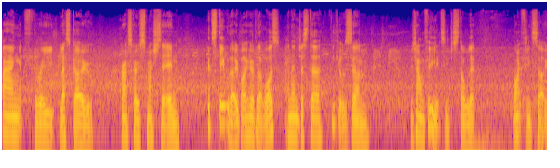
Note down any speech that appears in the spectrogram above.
Bang, three. Let's go. Carrasco smashes it in. Good steal, though, by whoever that was. And then just, uh, I think it was um, João Felix who just stole it. Rightfully so.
